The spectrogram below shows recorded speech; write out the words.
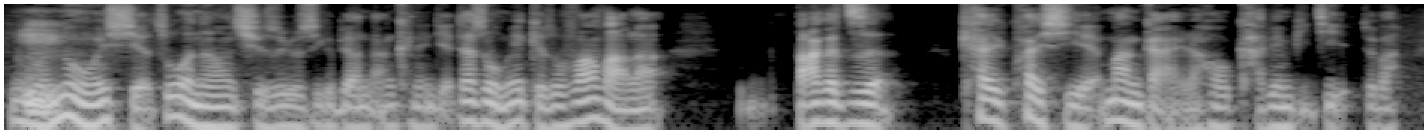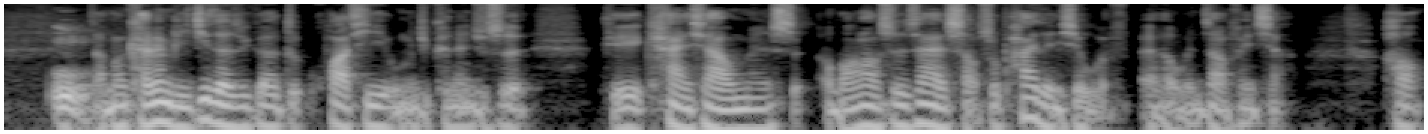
那么论文写作呢，其实就是一个比较难啃的点，但是我们也给出方法了，八个字，开快写慢改，然后卡片笔记，对吧？嗯，咱们卡片笔记的这个话题，我们就可能就是可以看一下我们是王老师在少数派的一些文呃文章分享。好，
